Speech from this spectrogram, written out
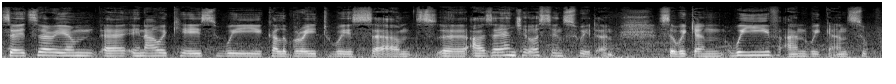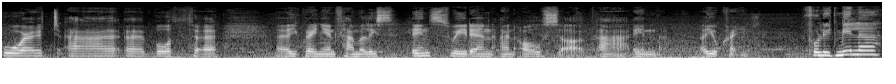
So it's very, um, uh, in our case, we collaborate with um, uh, other NGOs in Sweden. So we can weave and we can support uh, uh both uh, uh, Ukrainian families in Sweden and also in Ukraine. For Ludmila,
